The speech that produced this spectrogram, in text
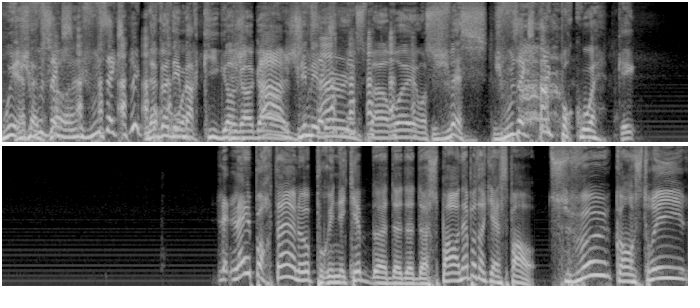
oui, je, attends vous ça, ex- hein. je vous explique Le gars pourquoi. des marquis, gars, gars, gars. Ah, Jimmy vous- Burns, ben ouais, on se fesse. Je vous explique pourquoi. OK. L'important là, pour une équipe de, de- de- sport, n'importe quel sport, tu veux construire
